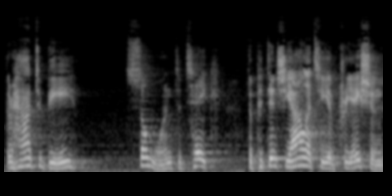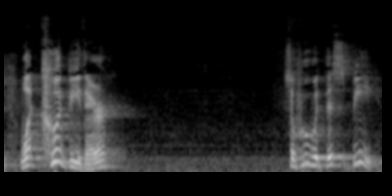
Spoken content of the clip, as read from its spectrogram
There had to be someone to take the potentiality of creation, what could be there. So, who would this be?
